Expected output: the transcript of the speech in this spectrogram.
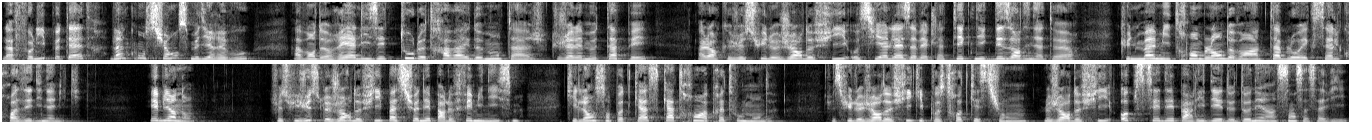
La folie peut-être? L'inconscience, me direz-vous? Avant de réaliser tout le travail de montage que j'allais me taper alors que je suis le genre de fille aussi à l'aise avec la technique des ordinateurs qu'une mamie tremblant devant un tableau Excel croisé dynamique. Eh bien non. Je suis juste le genre de fille passionnée par le féminisme qui lance son podcast quatre ans après tout le monde. Je suis le genre de fille qui pose trop de questions, le genre de fille obsédée par l'idée de donner un sens à sa vie,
